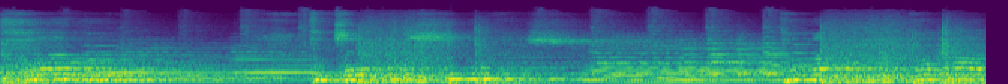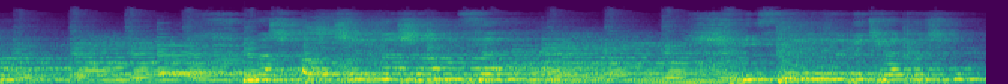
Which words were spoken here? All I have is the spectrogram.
ciało, Masz oczy marzące I styl być radośny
